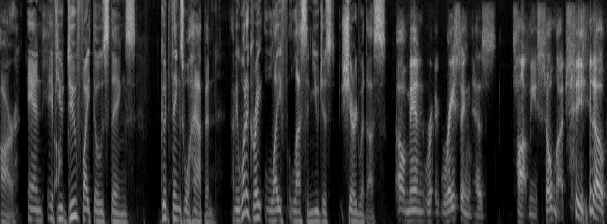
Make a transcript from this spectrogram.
are. And if you do fight those things, good things will happen. I mean, what a great life lesson you just shared with us. Oh, man, r- racing has taught me so much, you know,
